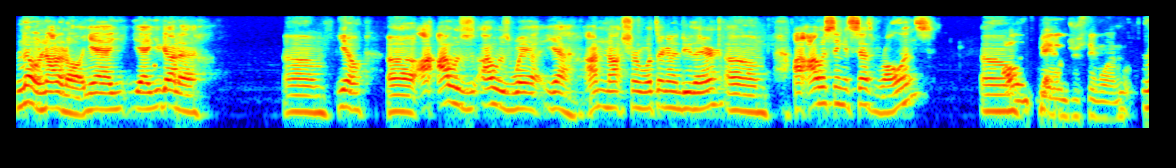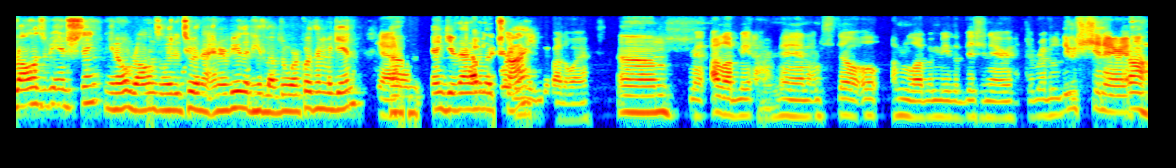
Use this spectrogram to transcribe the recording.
No, not at all. Yeah, yeah, you gotta, um, you know, uh, I, I was, I was way, yeah, I'm not sure what they're gonna do there. Um, I, I was thinking Seth Rollins. Um, Rollins would be an interesting one. Rollins would be interesting. You know, Rollins alluded to in that interview that he'd love to work with him again, Yeah. um, and give that That another try. by the way. Um, Man, I love me. Oh man, I'm still. Oh, I'm loving me the visionary, the revolutionary. Oh,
